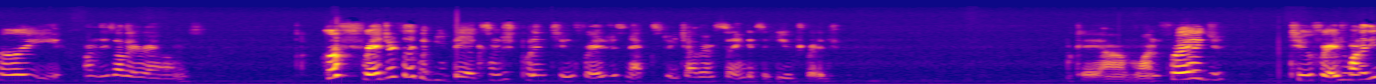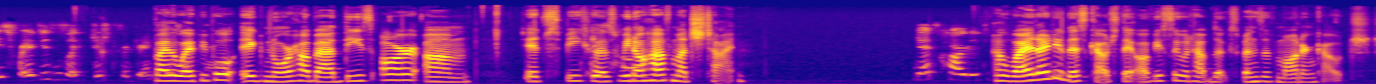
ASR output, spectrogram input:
hurry on these other rounds. Her fridge, I feel like, would be big, so I'm just putting two fridges next to each other and saying it's a huge fridge. Okay, um, one fridge, two fridge. One of these fridges is like just for drinks. By the way, people ignore how bad these are. Um, it's because we don't have much time. Yeah, it's harder to. Oh, why did I do this couch? They obviously would have the expensive modern couch.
